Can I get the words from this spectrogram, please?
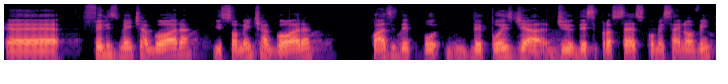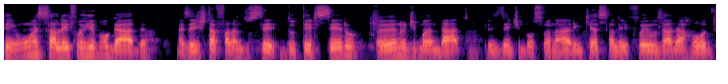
É, felizmente agora, e somente agora, quase depo depois de, de, desse processo começar em 91, essa lei foi revogada. Mas a gente está falando do, terceiro ano de mandato do presidente Bolsonaro em que essa lei foi usada a rodo.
